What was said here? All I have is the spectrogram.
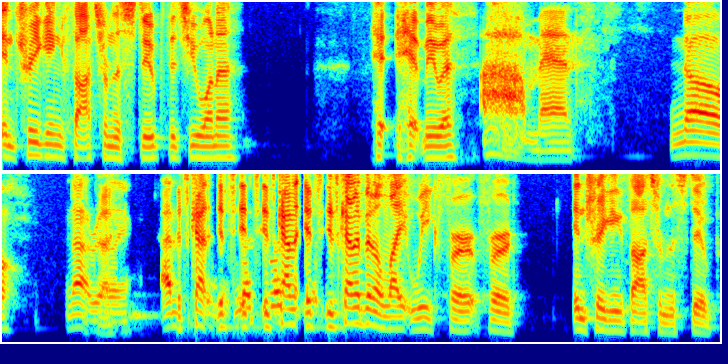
intriguing thoughts from the stoop that you want to hit hit me with? Oh man, no, not really. I'm, It's kind. Of, it's it's it's kind of it's it's kind of been a light week for for intriguing thoughts from the stoop.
